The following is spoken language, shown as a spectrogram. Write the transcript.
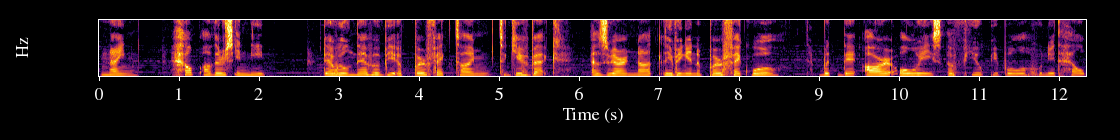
9. Help others in need. There will never be a perfect time to give back, as we are not living in a perfect world. But there are always a few people who need help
